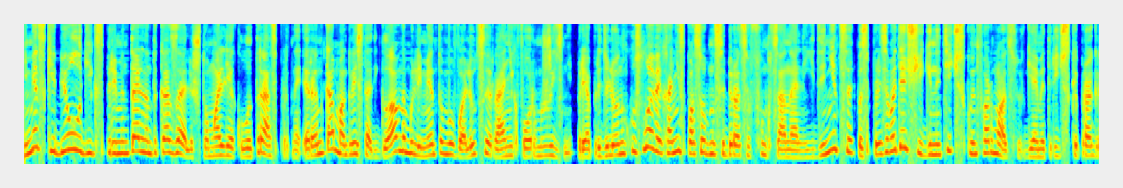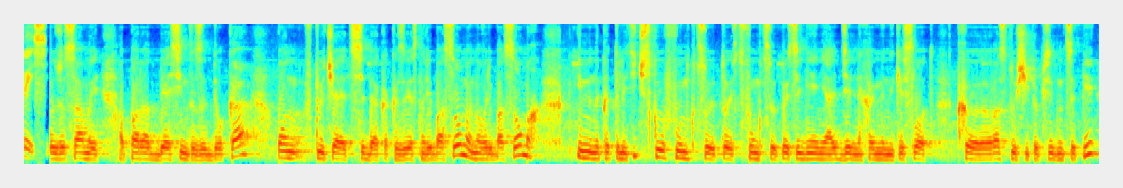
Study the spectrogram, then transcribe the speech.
Немецкие биологи экспериментально доказали, что молекулы транспортной РНК могли стать главным элементом в эволюции ранних форм жизни. При определенных условиях они способны собираться в функциональные единицы, воспроизводящие генетическую информацию в геометрической прогрессии. Тот же самый аппарат биосинтеза белка, он включает в себя, как известно, рибосомы, но в рибосомах именно каталитическую функцию, то есть функцию присоединения отдельных аминокислот к растущей пепсидной цепи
